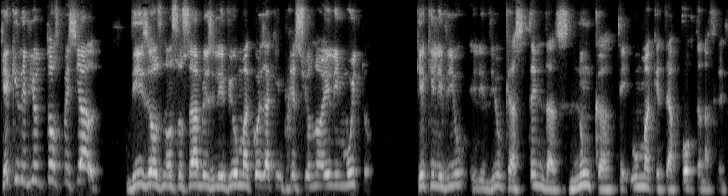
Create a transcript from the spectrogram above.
que, que ele viu tão especial? Dizem os nossos sábios, ele viu uma coisa que impressionou ele muito. O que, que ele viu? Ele viu que as tendas nunca tem uma que te aporta na frente.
